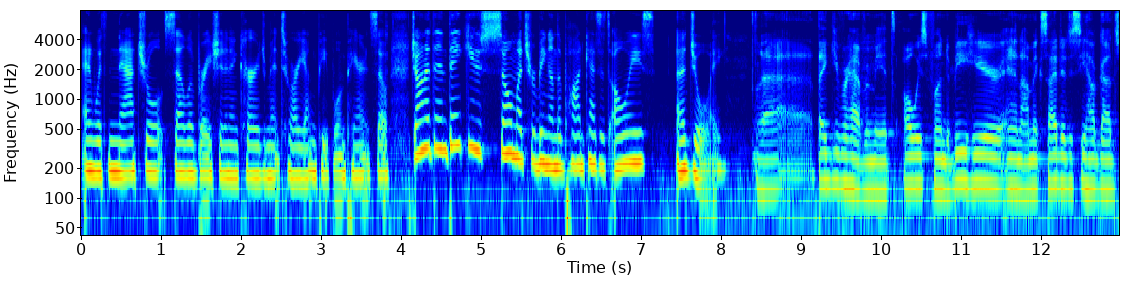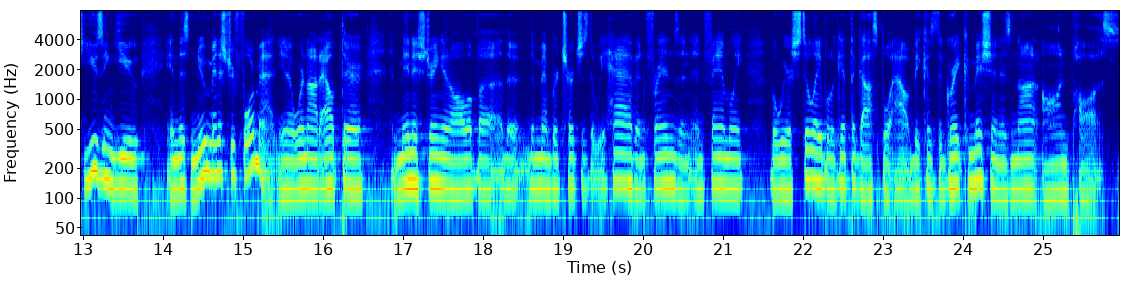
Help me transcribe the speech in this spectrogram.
and with natural celebration and encouragement to our young people and parents. So, Jonathan, thank you so much for being on the podcast. It's always a joy. Uh, thank you for having me. It's always fun to be here, and I'm excited to see how God's using you in this new ministry format. You know, we're not out there ministering in all of uh, the, the member churches that we have and friends and, and family, but we are still able to get the gospel out because the Great Commission is not on pause.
